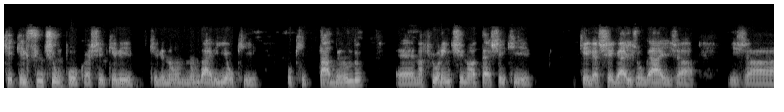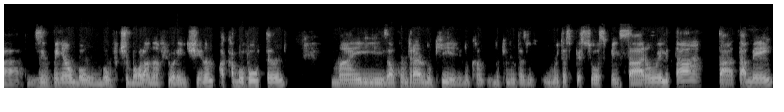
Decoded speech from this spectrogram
que, que, ele sentiu um pouco. Eu achei que ele, que ele não, não daria o que o que tá dando. É, na Fiorentina eu até achei que, que ele ia chegar e jogar e já e já desempenhar um bom, um bom futebol lá na Fiorentina, acabou voltando, mas ao contrário do que, do, do que muitas, muitas pessoas pensaram, ele tá, tá, tá bem,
